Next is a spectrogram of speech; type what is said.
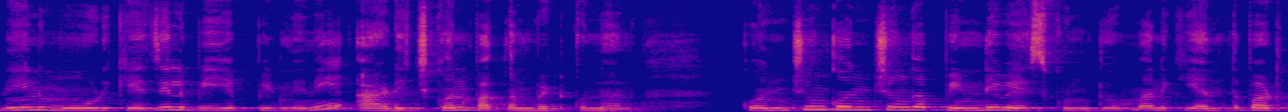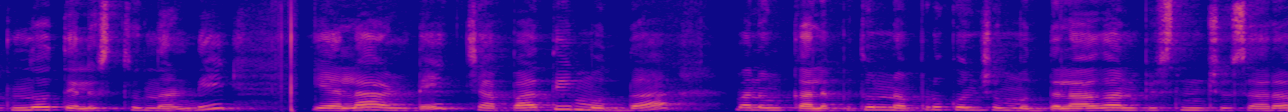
నేను మూడు కేజీల బియ్యం పిండిని ఆడించుకొని పక్కన పెట్టుకున్నాను. కొంచెం కొంచెంగా పిండి వేసుకుంటూ మనకి ఎంత పడుతుందో తెలుస్తుందండి. ఎలా అంటే చపాతీ ముద్ద మనం కలుపుతున్నప్పుడు కొంచెం ముద్దలాగా అనిపిస్తుంది చూసారా?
